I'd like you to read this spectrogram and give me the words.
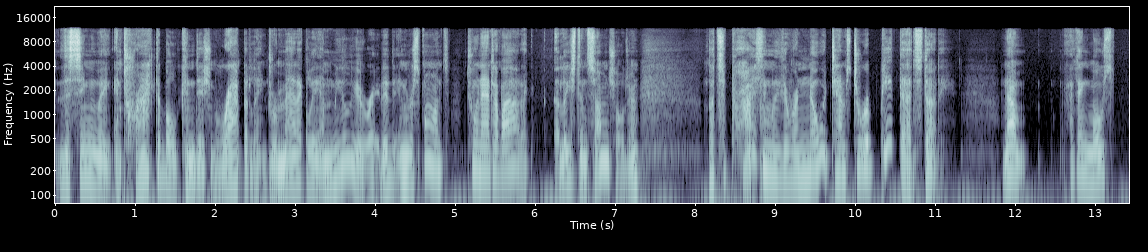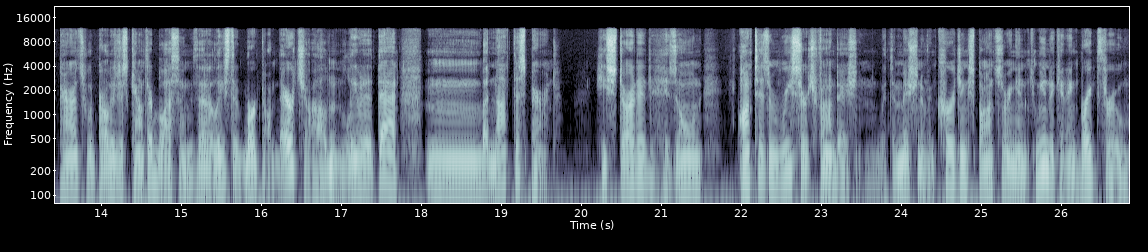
The seemingly intractable condition rapidly and dramatically ameliorated in response to an antibiotic, at least in some children, but surprisingly, there were no attempts to repeat that study. Now, I think most parents would probably just count their blessings, that at least it worked on their child, and leave it at that, mm, but not this parent. He started his own Autism Research Foundation with the mission of encouraging, sponsoring, and communicating breakthrough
